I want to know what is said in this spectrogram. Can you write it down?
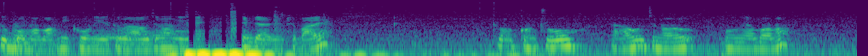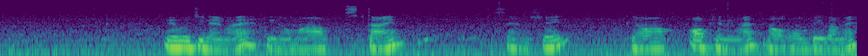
သူ့ပုံမှာပါမိခိုးနေဆိုတာကိုကျွန်တော်အနေနဲ့ရှင်းပြခြင်းဖြစ်ပါတယ် control ဒါကိုကျွန်တော်တို့ပုံစံပေါ့နော်မျိုးကြည့်နိုင်ပါတယ်ဒီကောင်မှာ style same shape ဒီကောင် off ဖြစ်နေမှာကျွန်တော် on ပေးပါမယ်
